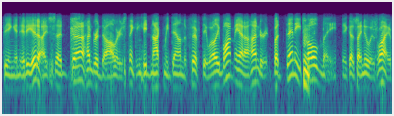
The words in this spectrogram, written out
Being an idiot, I said a hundred dollars, thinking he'd knock me down to fifty. Well, he bought me at a hundred, but then he Hmm. told me because I knew his wife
